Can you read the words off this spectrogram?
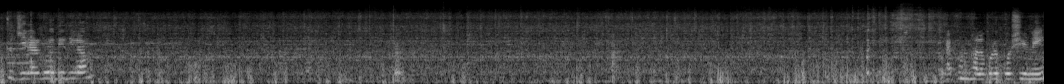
একটু জিরার গুঁড়ো দিয়ে দিলাম। ভালো করে কষিয়ে নেই।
